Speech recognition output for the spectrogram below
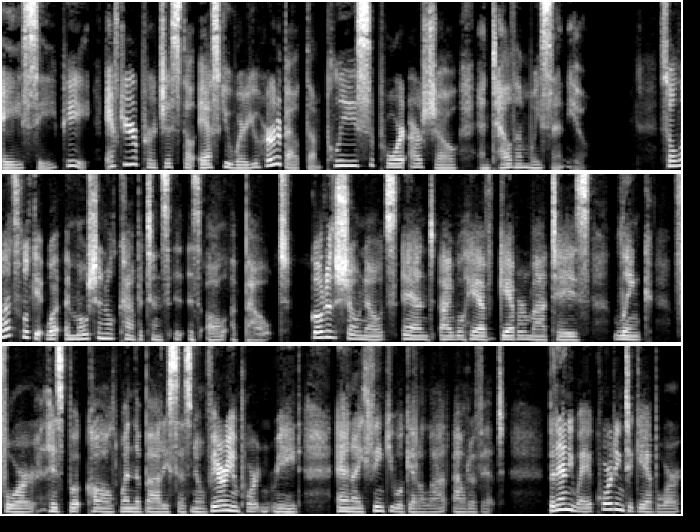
ACP. After your purchase, they'll ask you where you heard about them. Please support our show and tell them we sent you. So let's look at what emotional competence is all about. Go to the show notes and I will have Gabor Mate's link for his book called When the Body Says No. Very important read, and I think you will get a lot out of it. But anyway, according to Gabor,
